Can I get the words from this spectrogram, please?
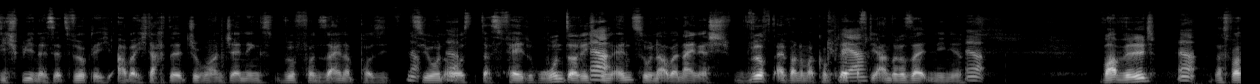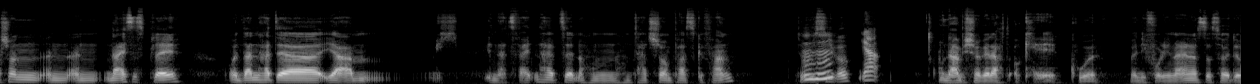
die spielen das jetzt wirklich. Aber ich dachte, Joanne Jennings wirft von seiner Position Ja, aus das Feld runter Richtung. Endzone. Aber nein, er wirft einfach nochmal komplett Quer. auf die andere Seitenlinie. Ja. War wild. Ja. Das war schon ein, ein nices Play. Und dann hat er ja mich in der zweiten Halbzeit noch einen, einen Touchdown-Pass gefangen, der Mhm. Receiver. Ja. Und da habe ich schon gedacht, okay, cool. Wenn die 49ers das heute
